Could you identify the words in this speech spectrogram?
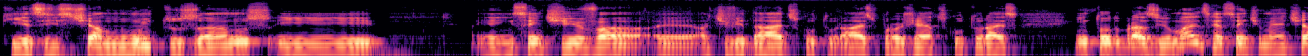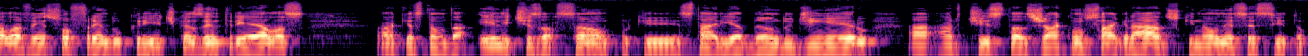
que existe há muitos anos e é, incentiva é, atividades culturais, projetos culturais em todo o Brasil. Mais recentemente, ela vem sofrendo críticas, entre elas a questão da elitização, porque estaria dando dinheiro a artistas já consagrados que não necessitam.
